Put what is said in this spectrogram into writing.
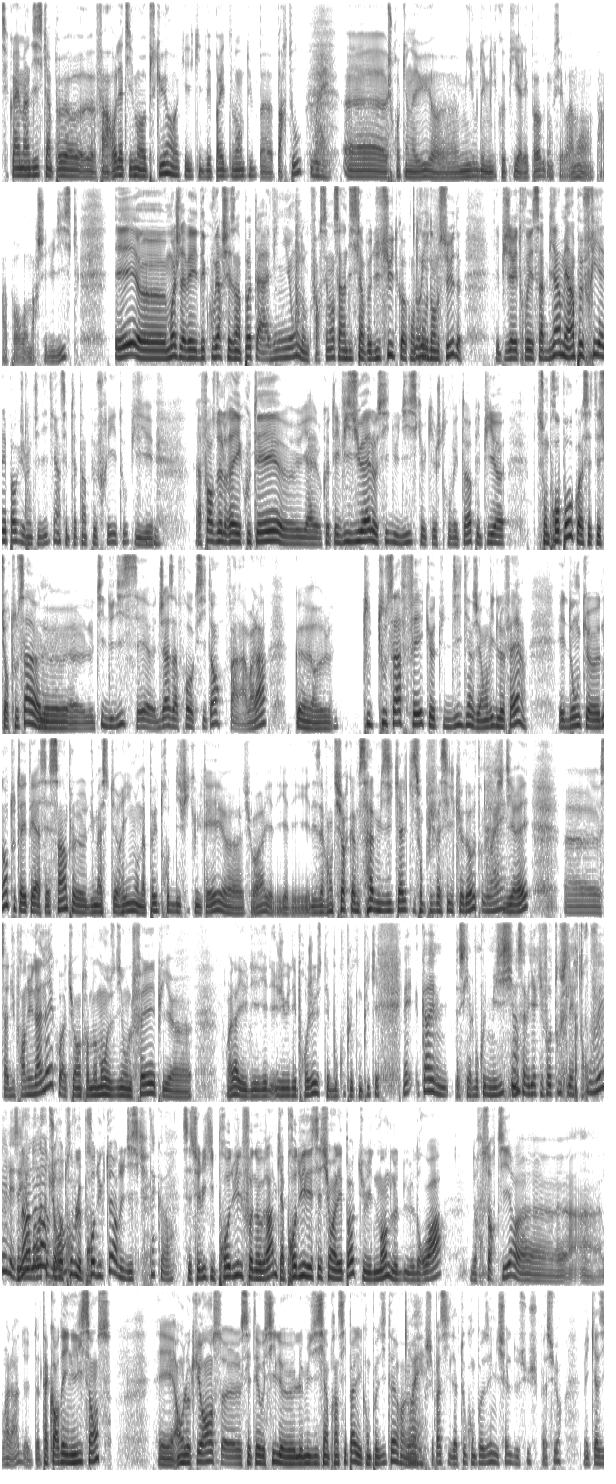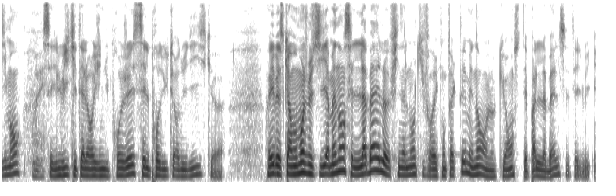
c'est quand même un disque un peu, euh, enfin relativement obscur, hein, qui, qui devait pas être vendu pa- partout. Ouais. Euh, je crois qu'il y en a eu euh, 1000 ou 2000 copies à l'époque, donc c'est vraiment par rapport au marché du disque. Et euh, moi, je l'avais découvert chez un pote à Avignon, donc forcément, c'est un disque un peu du sud, quoi, qu'on Oui. trouve dans le sud. Et puis j'avais trouvé ça bien, mais un peu free à l'époque. Je me suis dit, tiens, c'est peut-être un peu free et tout. Puis à force de le réécouter, euh, il y a le côté visuel aussi du disque que je trouvais top. Et puis euh, son propos, quoi, c'était surtout ça. Mm. Le, le titre du disque, c'est euh, Jazz Afro-Occitan. Enfin, voilà. Que, euh, tout, tout ça fait que tu te dis, tiens, j'ai envie de le faire. Et donc, euh, non, tout a été assez simple. Du mastering, on n'a pas eu trop de difficultés. euh, tu vois, il y, a des- il y a des- il y a des aventures comme ça, musicales, qui sont plus faciles que d'autres, Ouais. je dirais. Ça a dû prendre une année, quoi. Tu vois, entre le moment où on se dit on le fait, et puis. Voilà, j'ai eu des projets où c'était beaucoup plus compliqué. Mais quand même, parce qu'il y a beaucoup de musiciens, ça veut dire qu'il faut tous les retrouver, les Non, non, non, tu retrouves le producteur du disque. D'accord. C'est celui qui produit le phonogramme, qui a produit les sessions à l'époque. Tu lui demandes le, le droit de ressortir, euh, un- voilà, de, de t'accorder une licence. Et en l'occurrence, euh, c'était aussi le, le musicien principal et le compositeur. Euh, Ouais. Je sais pas s'il a tout composé, Michel, dessus, je suis pas sûr, mais quasiment. Ouais. C'est lui qui était à l'origine du projet, c'est le producteur du disque. Oui, parce qu'à un moment, je me suis dit, ah, maintenant, c'est le label finalement qu'il faudrait contacter, mais non, en l'occurrence, c'était pas le label, c'était lui.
